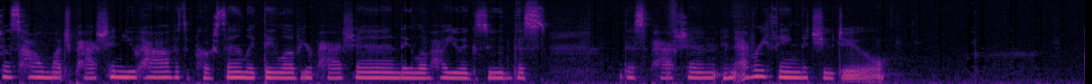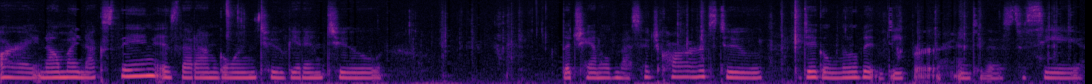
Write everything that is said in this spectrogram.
just how much passion you have as a person like they love your passion they love how you exude this this passion in everything that you do all right now my next thing is that i'm going to get into the channeled message cards to dig a little bit deeper into this to see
